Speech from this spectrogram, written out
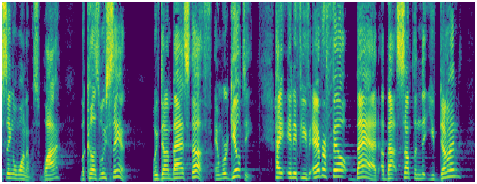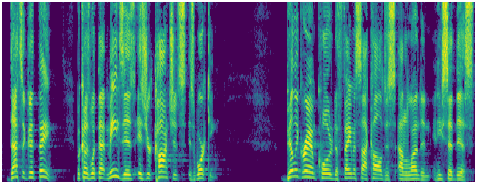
single one of us. Why? Because we've sinned. We've done bad stuff and we're guilty. Hey, and if you've ever felt bad about something that you've done, that's a good thing. Because what that means is is your conscience is working. Billy Graham quoted a famous psychologist out of London and he said this.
